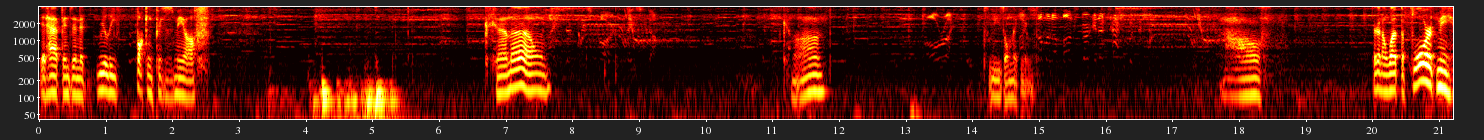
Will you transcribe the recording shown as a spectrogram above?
It happens and it really fucking pisses me off. Come on. Come on. Please don't make me... No. They're gonna wipe the floor at me.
